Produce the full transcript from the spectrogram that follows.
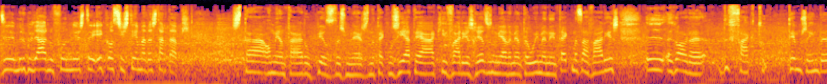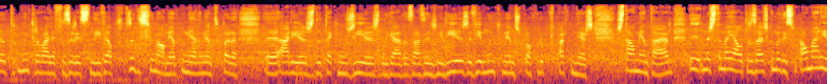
de mergulhar no fundo neste ecossistema das startups? Está a aumentar o peso das mulheres na tecnologia. Até há aqui várias redes, nomeadamente a Women in Tech, mas há várias. Eh, agora, de facto, temos ainda muito trabalho a fazer esse nível, porque tradicionalmente, nomeadamente para uh, áreas de tecnologias ligadas às engenharias, havia muito menos procura por parte de mulheres. Está a aumentar, uh, mas também há outras áreas, como eu disse, há uma área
